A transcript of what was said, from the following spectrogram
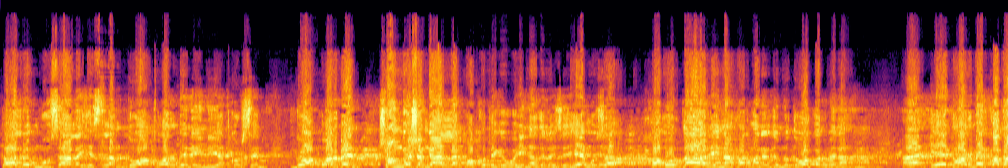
তো হজরত মুসা আলাহ ইসলাম দোয়া করবেন, এই নিয়ত করছেন। দোয়া করবেন, সঙ্গে সঙ্গে আল্লাহর পক্ষ থেকে ওহি নাজেল হয়েছে। হে মুসা, খবরদার, এই নাফারমানের জন্য দোয়া করবে না। হ্যাঁ এ ধর্মের কথা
